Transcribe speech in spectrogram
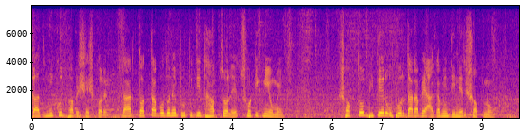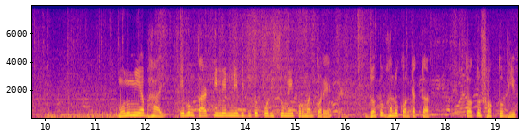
কাজ নিখুঁতভাবে শেষ করেন। তার তত্ত্বাবধানে প্রতিটি ধাপ চলে সঠিক নিয়মে। শক্ত ভিতের উপর দাঁড়াবে আগামী দিনের স্বপ্ন। মনুমিয়া ভাই এবং তার টিমের নিবেদিত পরিশ্রমেই প্রমাণ করে, যত ভালো কন্ট্রাক্টর তত শক্ত ভিত।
